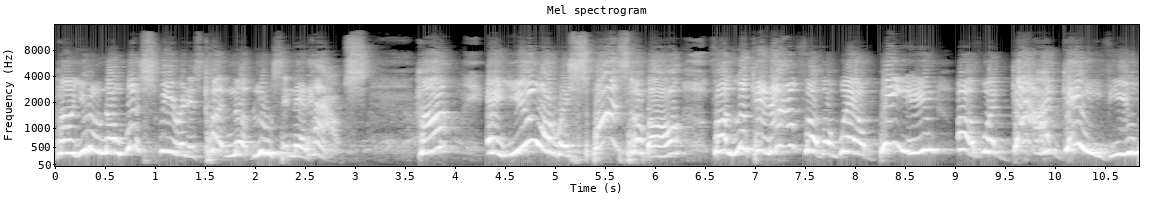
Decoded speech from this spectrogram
Huh? You don't know what spirit is cutting up loose in that house. Huh? And you are responsible for looking out for the well-being of what God gave you,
